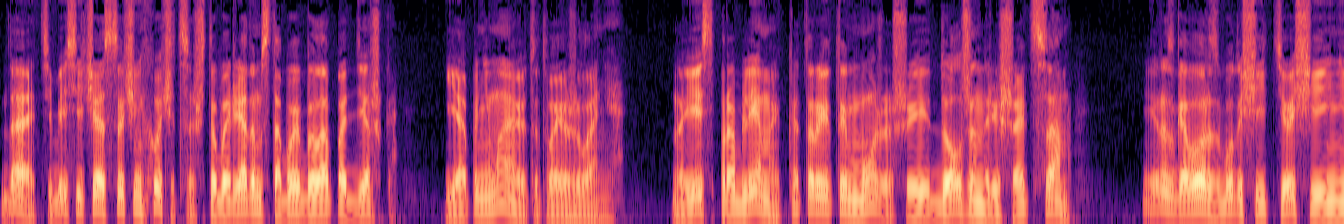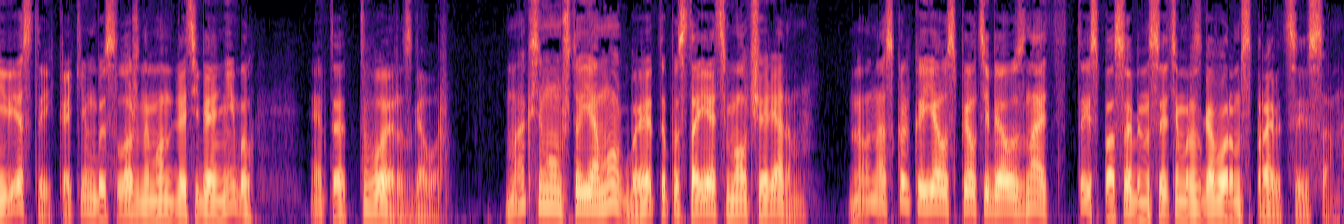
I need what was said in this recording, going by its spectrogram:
Да, тебе сейчас очень хочется, чтобы рядом с тобой была поддержка. Я понимаю это твое желание. Но есть проблемы, которые ты можешь и должен решать сам. И разговор с будущей тещей и невестой, каким бы сложным он для тебя ни был, это твой разговор. Максимум, что я мог бы, это постоять молча рядом. Но, насколько я успел тебя узнать, ты способен с этим разговором справиться и сам.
